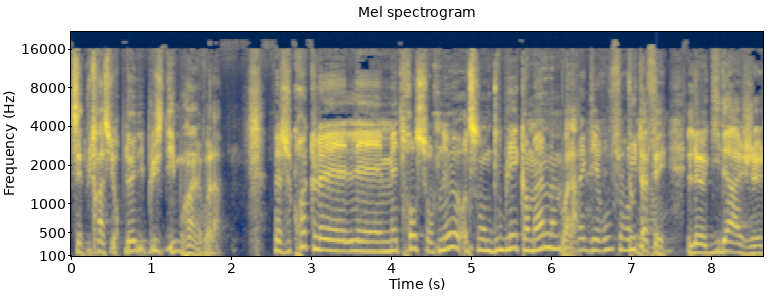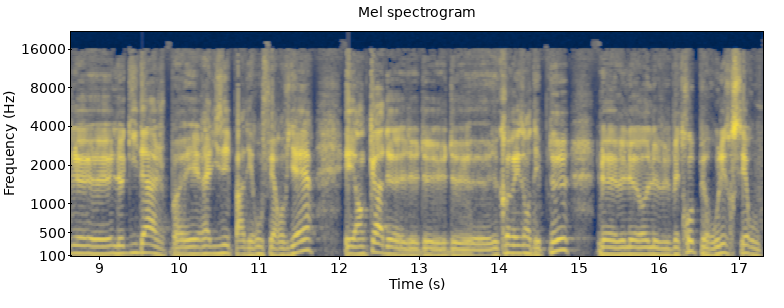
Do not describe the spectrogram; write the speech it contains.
C'est du train sur pneus, ni plus ni moins, voilà. Ben, je crois que les, les, métros sur pneus sont doublés quand même voilà. avec des roues ferroviaires. Tout à fait. Le guidage, le, le, guidage est réalisé par des roues ferroviaires et en cas de, de, de, de crevaison des pneus, le, le, le, métro peut rouler sur ses roues.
